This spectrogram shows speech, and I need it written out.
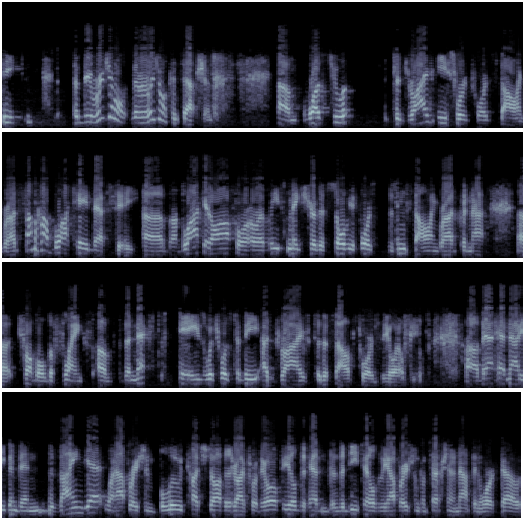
The the original the original conception um, was to to drive eastward towards Stalingrad, somehow blockade that city, uh, block it off, or, or at least make sure that Soviet forces in Stalingrad could not uh, trouble the flanks of the next phase, which was to be a drive to the south towards the oil fields. Uh, that had not even been designed yet when Operation Blue touched off the drive toward the oil fields. It had the details of the operational conception had not been worked out.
